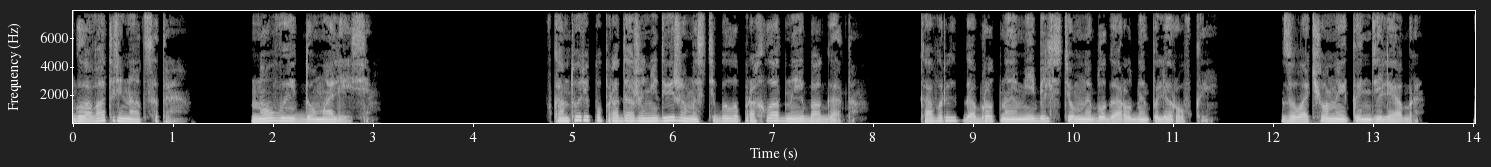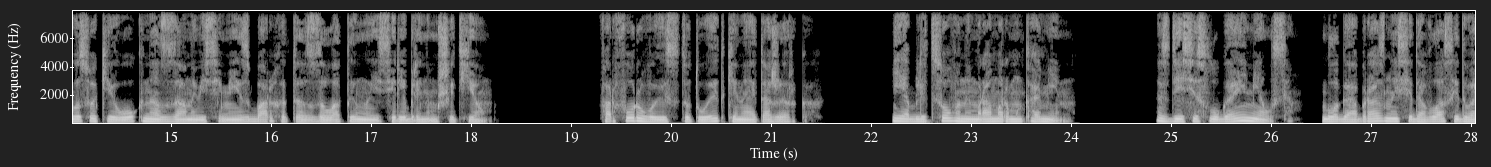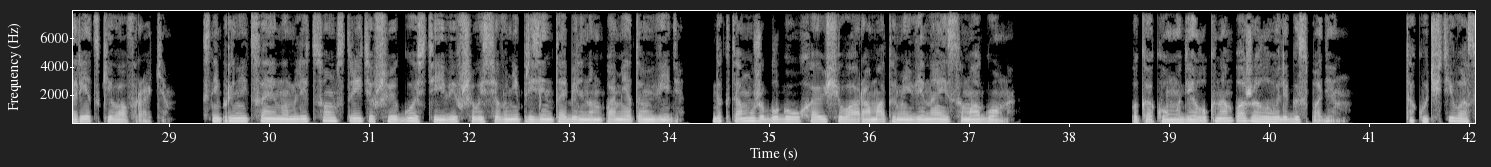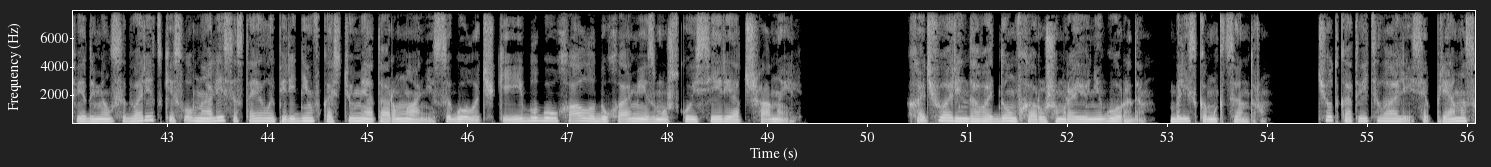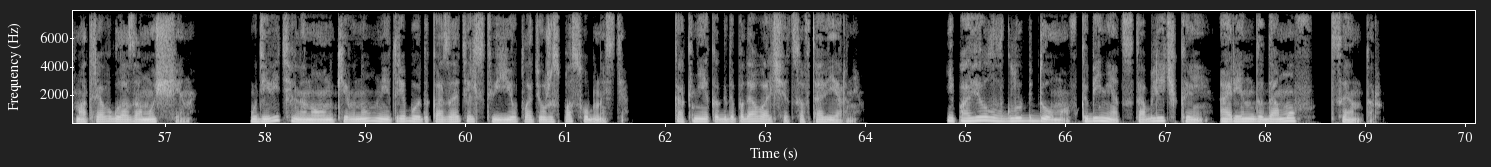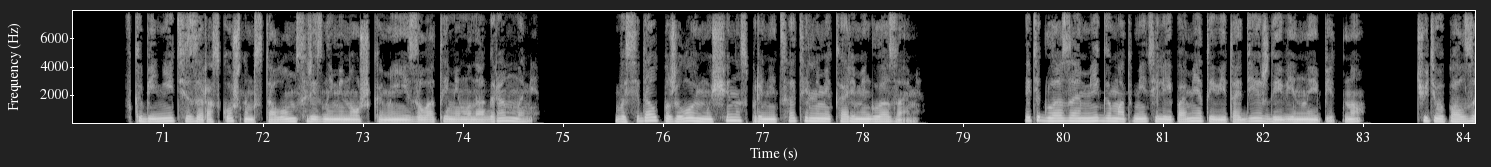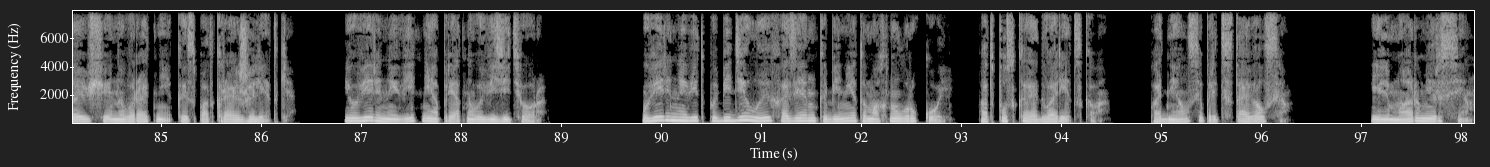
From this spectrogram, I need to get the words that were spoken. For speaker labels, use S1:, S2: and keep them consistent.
S1: Глава 13. Новый дом Олеси. В конторе по продаже недвижимости было прохладно и богато. Ковры, добротная мебель с темной благородной полировкой, золочёные канделябры, высокие окна с занавесями из бархата с золотым и серебряным шитьем, фарфоровые статуэтки на этажерках и облицованный мрамором камин. Здесь и слуга имелся, благообразный седовласый дворецкий во фраке с непроницаемым лицом встретившие гостя, явившегося в непрезентабельном пометом виде, да к тому же благоухающего ароматами вина и самогона. «По какому делу к нам пожаловали, господин?» Так учтиво осведомился дворецкий, словно Олеся стояла перед ним в костюме от Армани с иголочки и благоухала духами из мужской серии от Шанель. «Хочу арендовать дом в хорошем районе города, близком к центру», — четко ответила Олеся, прямо смотря в глаза мужчины. Удивительно, но он кивнул, не требуя доказательств ее платежеспособности, как некогда подавальщица в таверне. И повел вглубь дома, в кабинет с табличкой «Аренда домов. Центр». В кабинете за роскошным столом с резными ножками и золотыми монограммами восседал пожилой мужчина с проницательными карими глазами. Эти глаза мигом отметили и пометы вид одежды, и винное пятно, чуть выползающее на воротник из-под края жилетки и уверенный вид неопрятного визитера. Уверенный вид победил, и хозяин кабинета махнул рукой, отпуская дворецкого. Поднялся, представился. Ильмар Мирсен,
